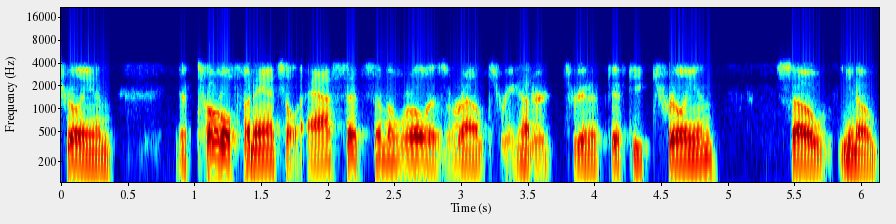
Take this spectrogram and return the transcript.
trillion. The total financial assets in the world is around 300, 350 trillion. So, you know,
